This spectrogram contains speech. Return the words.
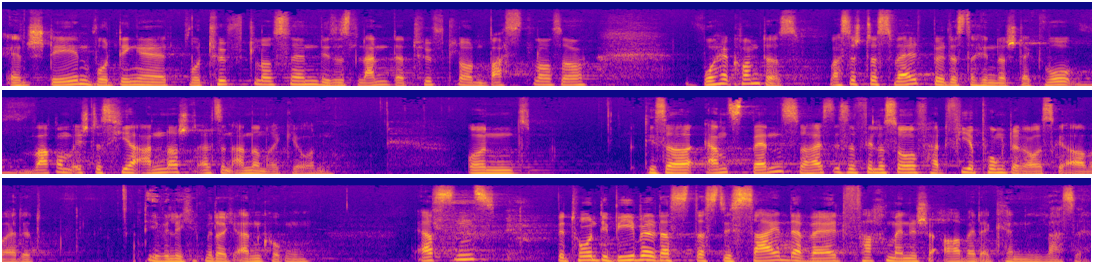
entstehen, wo Dinge, wo Tüftler sind, dieses Land der Tüftler und Bastler so. Woher kommt das? Was ist das Weltbild, das dahinter steckt? Wo, warum ist das hier anders als in anderen Regionen? Und dieser Ernst Benz, so heißt dieser Philosoph, hat vier Punkte rausgearbeitet. Die will ich mit euch angucken. Erstens betont die Bibel, dass das Design der Welt fachmännische Arbeit erkennen lasse.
